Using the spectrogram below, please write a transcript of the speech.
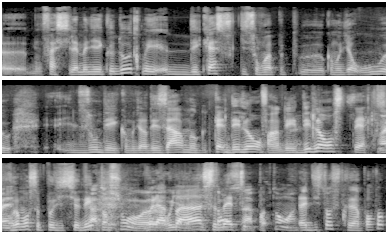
euh, bon, faciles à manier que d'autres, mais des classes qui sont un peu, plus, euh, comment dire, où ils ont des, comment dire, des armes telles des lances, enfin des, des lances, c'est-à-dire qu'il Ouais. faut vraiment se positionner. Attention, Voilà, oui, pas la se distance, mettre- c'est important. hein. La distance est très important.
